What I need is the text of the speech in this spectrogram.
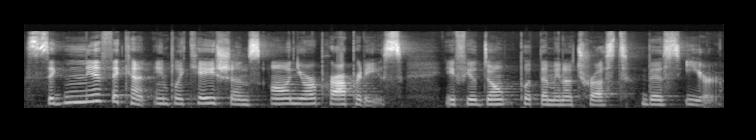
significant implications on your properties if you don't put them in a trust this year.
